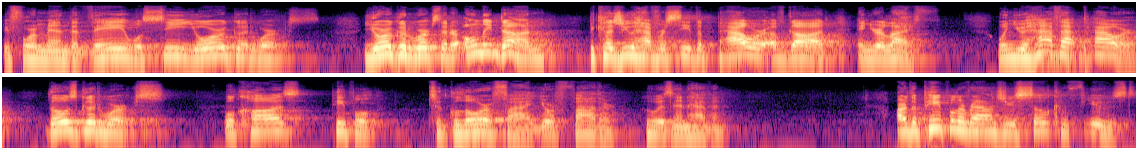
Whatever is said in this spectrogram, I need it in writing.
before men that they will see your good works your good works that are only done because you have received the power of God in your life. When you have that power, those good works will cause people to glorify your Father who is in heaven. Are the people around you so confused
